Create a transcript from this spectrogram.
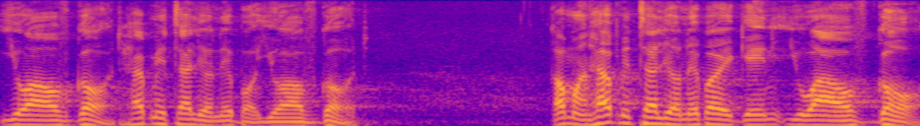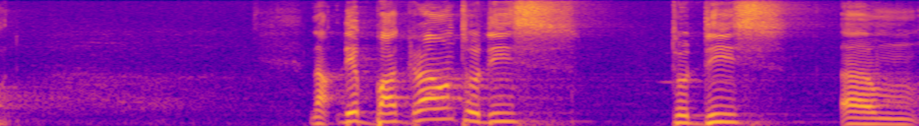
You are of God. Help me tell your neighbor, you are of God. Come on, help me tell your neighbor again, you are of God. Now, the background to this, to this, um,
